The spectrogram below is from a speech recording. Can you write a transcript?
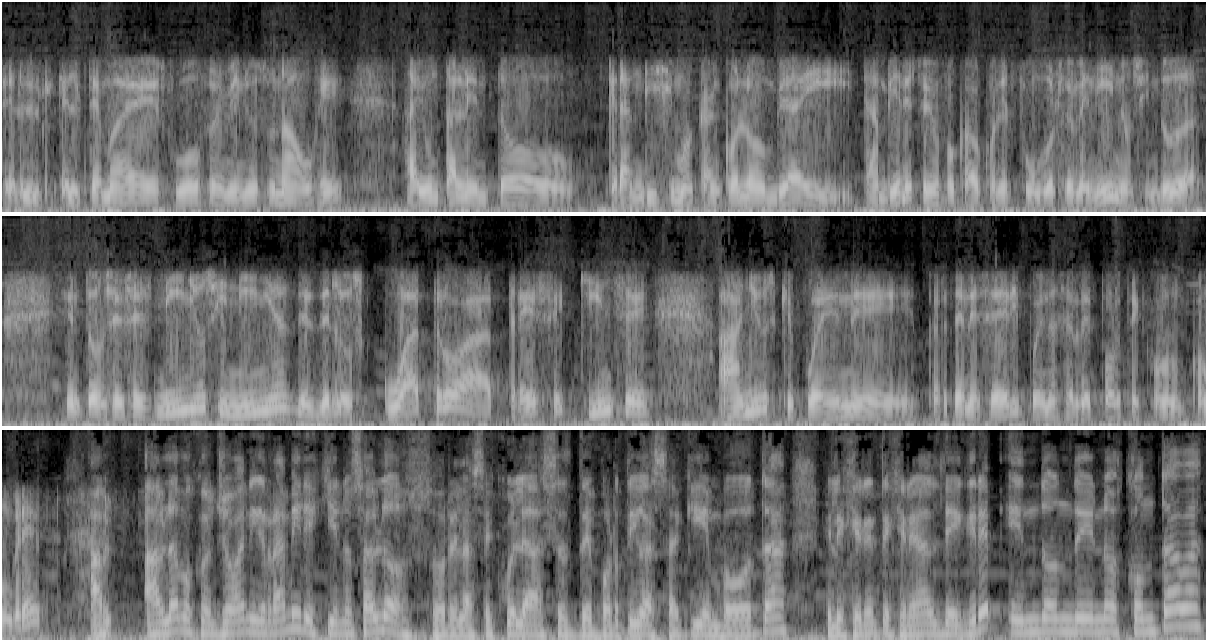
el, el tema del fútbol femenino es un auge, hay un talento grandísimo acá en Colombia y también estoy enfocado con el fútbol femenino, sin duda. Entonces es niños y niñas desde los 4 a 13, 15 años que pueden eh, pertenecer y pueden hacer deporte con, con Grep. Hab- Hablamos con Giovanni Ramírez, quien nos habló sobre las escuelas deportivas aquí en Bogotá, el gerente general de GREP, en donde nos contaba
